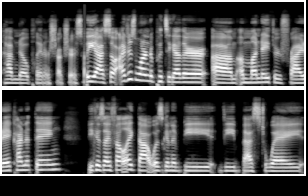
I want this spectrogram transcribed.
have no plan or structure. So but yeah, so I just wanted to put together um, a Monday through Friday kind of thing because I felt like that was gonna be the best way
